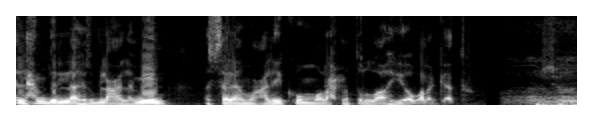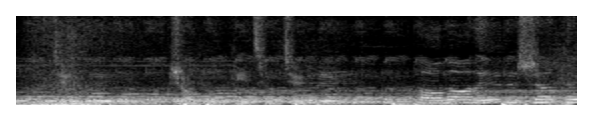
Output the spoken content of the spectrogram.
আলহামদুলিল্লাহ রবিল আলমিন। আসসালামু আলাইকুম সব কিছু আমাদের সাথে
